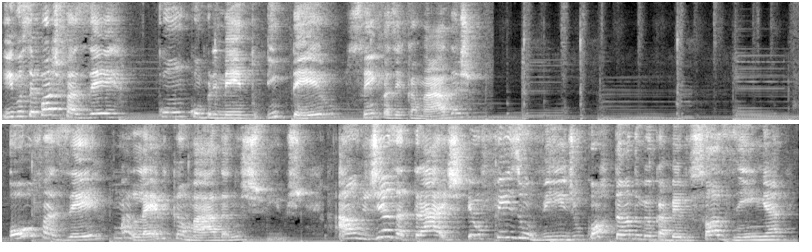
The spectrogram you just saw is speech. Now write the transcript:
E você pode fazer com o comprimento inteiro, sem fazer camadas, ou fazer uma leve camada nos fios. Há uns dias atrás eu fiz um vídeo cortando meu cabelo sozinha.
